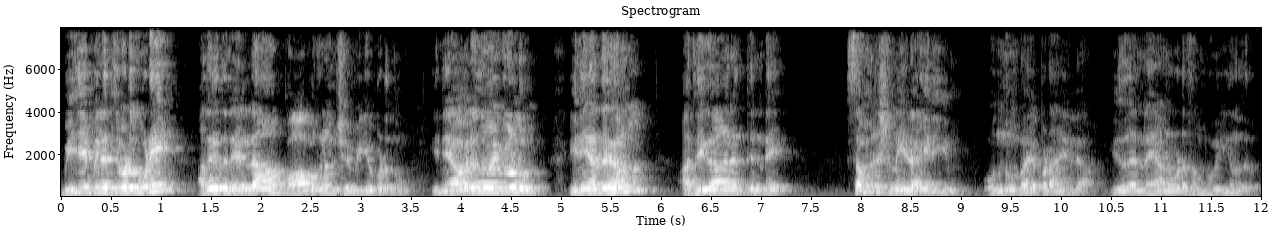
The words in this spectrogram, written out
ബി ജെ പിയിൽ എത്തിയോടുകൂടി അദ്ദേഹത്തിന് എല്ലാ പാപങ്ങളും ക്ഷമിക്കപ്പെടുന്നു. ഇനി അവരെ നോക്കിക്കൊള്ളും. ഇനി അദ്ദേഹം അധികാരത്തിന്റെ സംരക്ഷണയിലായിരിക്കും. ഒന്നും ഭയപ്പെടാനില്ല. ഇത് തന്നെയാണ് ഇവിടെ സംഭവിക്കുന്നത്.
